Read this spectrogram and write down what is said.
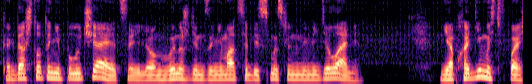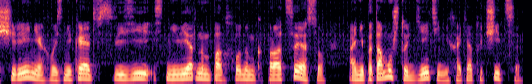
когда что-то не получается или он вынужден заниматься бессмысленными делами. Необходимость в поощрениях возникает в связи с неверным подходом к процессу, а не потому, что дети не хотят учиться.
